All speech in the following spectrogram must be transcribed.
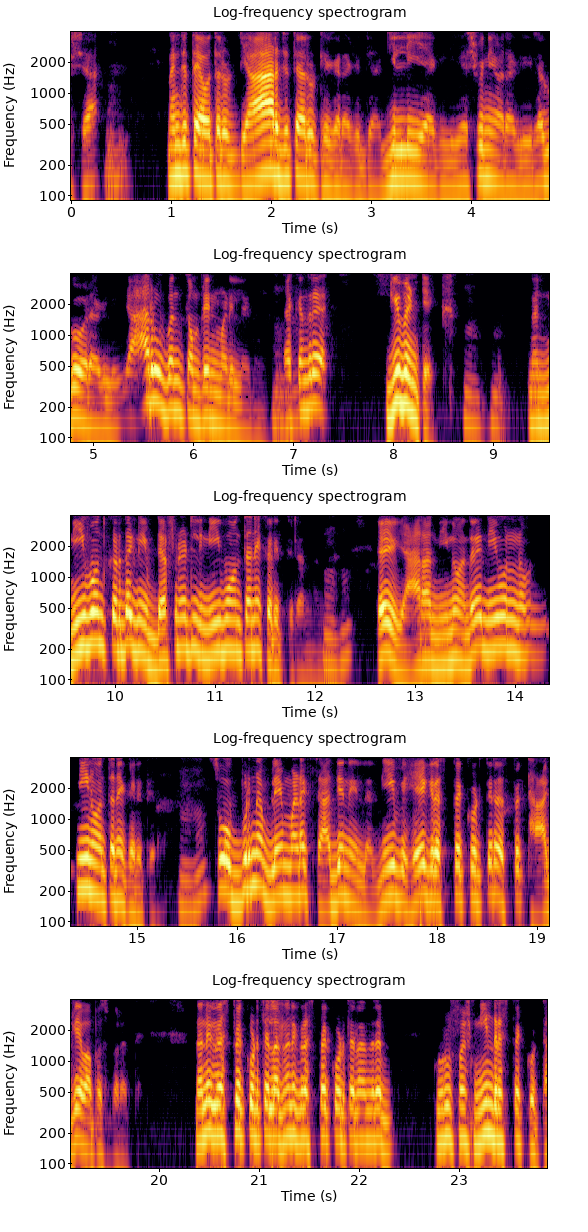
ವಿಷಯ. ನನ್ನ ಜೊತೆ ಯಾವತ್ತಾರು ಯಾರ ಜೊತೆ ಯಾರು ಟ್ರಿಗರ್ ಆಗಿದ್ಯಾ? ಗಿಲ್ಲಿ ಆಗಲಿ ಅಶ್ವಿನಿ ಅವರಾಗಲಿ ರಘು ಅವರಾಗಲಿ ಯಾರು ಬಂದು ಕಂಪ್ಲೇಂಟ್ ಮಾಡಿಲ್ಲ ಇದನ್ನ. ಯಾಕಂದ್ರೆ ಗಿವ್ ಅಂಡ್ ಟೇಕ್ ನಾನು ನೀವು ಅಂತ ಕರೆದಾಗ ನೀವು ಡೆಫಿನೆಟ್ಲಿ ನೀವು ಅಂತಾನೆ ಕರಿತೀರ ಏಯ್ ಏ ಯಾರ ನೀನು ಅಂದ್ರೆ ನೀವು ನೀನು ಅಂತಾನೆ ಕರಿತೀರ. ಸೊ ಒಬ್ಬರನ್ನ ಬ್ಲೇಮ್ ಮಾಡಕ್ ಸಾಧ್ಯನೇ ಇಲ್ಲ. ನೀವು ಹೇಗೆ ರೆಸ್ಪೆಕ್ಟ್ ಕೊಡ್ತೀರಾ ರೆಸ್ಪೆಕ್ಟ್ ಹಾಗೆ ವಾಪಸ್ ಬರುತ್ತೆ. ನನಗೆ ರೆಸ್ಪೆಕ್ಟ್ ಕೊಡ್ತಿಲ್ಲ ನನಗೆ ರೆಸ್ಪೆಕ್ಟ್ ಕೊಡ್ತಿಲ್ಲ ಅಂದ್ರೆ ಗುರು ಫಸ್ಟ್ ನೀನ್ ರೆಸ್ಪೆಕ್ಟ್ ಕೊಟ್ಟ?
